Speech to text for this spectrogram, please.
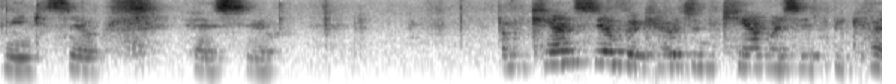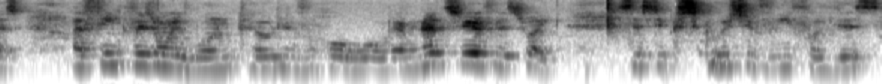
thing. So, uh, so, I can't see if the codes and cameras is because I think there's only one code in the whole world. I'm not sure if it's like it's just exclusively for this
